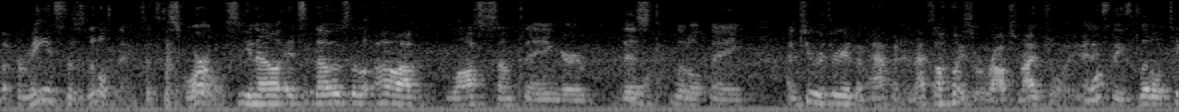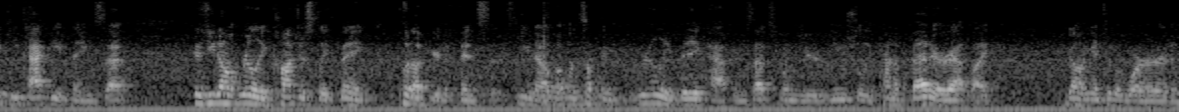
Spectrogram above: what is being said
But for me, it's those little things. It's the squirrels. You know, it's those little, oh, I've lost something or this yeah. little thing. And two or three of them happen. And that's always what robs my joy. And yeah. it's these little ticky tacky things that, because you don't really consciously think, put up your defenses, you know. But when something really big happens, that's when you're usually kind of better at like going into the word and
